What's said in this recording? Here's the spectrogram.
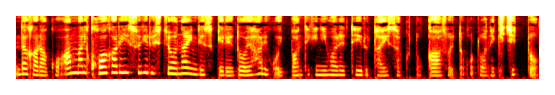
だからこうあんまり怖がりすぎる必要はないんですけれどやはりこう一般的に言われている対策とかそういったことはねきちっと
